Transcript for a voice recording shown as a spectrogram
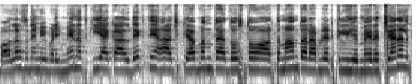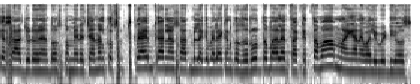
بالرز نے بھی بڑی محنت کیا ہے کال دیکھتے ہیں آج کیا بنتا ہے دوستوں، اور تمام تر اپڈیٹ کے لیے میرے چینل کے ساتھ جڑے ہیں دوستوں، میرے چینل کو سبسکرائب کر لیں اور ساتھ میں لگے بیل آئکن کو ضرور دبا لیں تاکہ تمام نئی آنے والی ویڈیوز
